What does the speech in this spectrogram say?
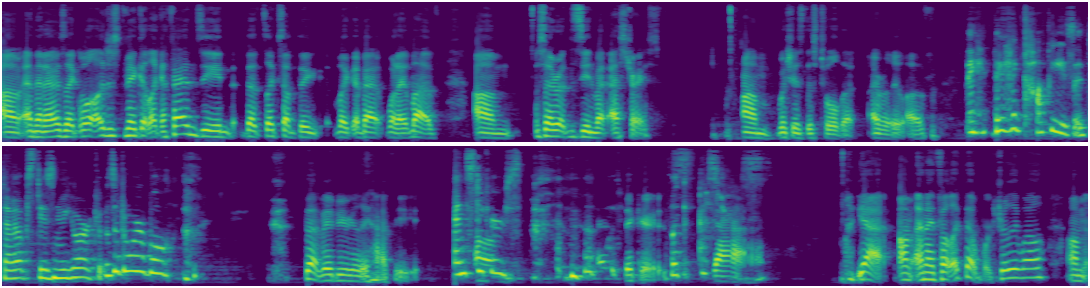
Um, and then I was like, well, I'll just make it like a fanzine that's like something like about what I love. Um, so I wrote the zine about strace, um, which is this tool that I really love. They, they had copies at DevOps Days New York. It was adorable. that made me really happy. And stickers. Um, and stickers. like yeah. Yeah, um, and I felt like that worked really well um,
